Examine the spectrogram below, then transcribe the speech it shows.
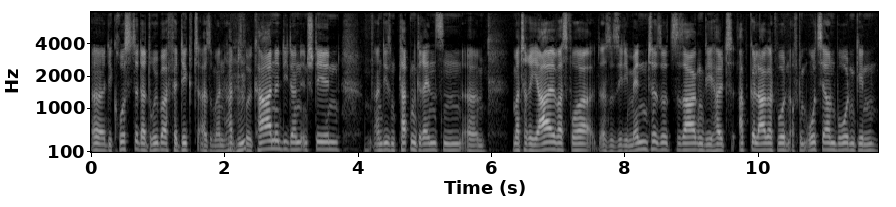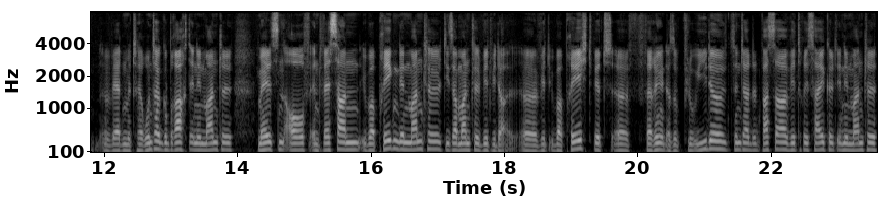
äh, die Kruste darüber verdickt. Also man hat mhm. Vulkane, die dann entstehen an diesen Plattengrenzen. Äh, Material, was vor, also Sedimente sozusagen, die halt abgelagert wurden auf dem Ozeanboden, gehen, werden mit heruntergebracht in den Mantel, melzen auf, entwässern, überprägen den Mantel. Dieser Mantel wird wieder äh, wird überprägt, wird äh, verringert, also Fluide sind da Wasser, wird recycelt in den Mantel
